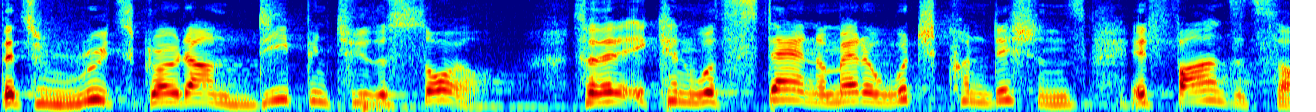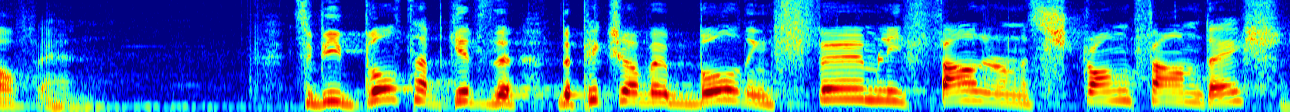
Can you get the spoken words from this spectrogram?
that's roots grow down deep into the soil so that it can withstand no matter which conditions it finds itself in. To be built up gives the, the picture of a building firmly founded on a strong foundation.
